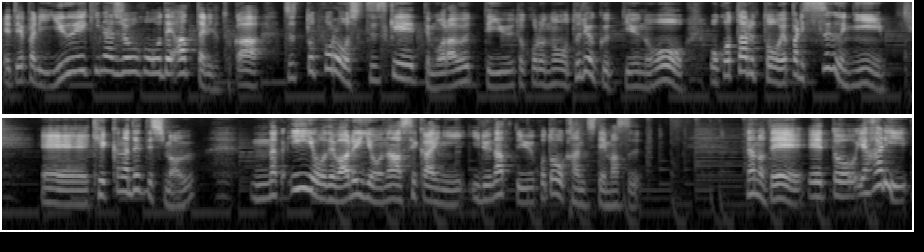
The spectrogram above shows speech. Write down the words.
えっと、やっぱり有益な情報であったりだとか、ずっとフォローし続けてもらうっていうところの努力っていうのを怠ると、やっぱりすぐに、えー結果が出てしまう。なんかいいようで悪いような世界にいるなっていうことを感じています。なので、えっ、と、やはり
